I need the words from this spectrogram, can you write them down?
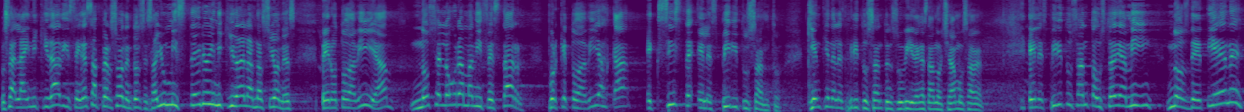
O sea, la iniquidad dice en esa persona. Entonces hay un misterio de iniquidad en las naciones, pero todavía no se logra manifestar porque todavía acá existe el Espíritu Santo. ¿Quién tiene el Espíritu Santo en su vida en esta noche? Vamos a ver. El Espíritu Santo a usted y a mí nos detiene,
